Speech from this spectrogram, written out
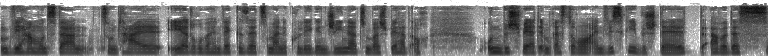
Wir haben uns da zum Teil eher darüber hinweggesetzt. Meine Kollegin Gina zum Beispiel hat auch unbeschwert im Restaurant ein Whisky bestellt, aber das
